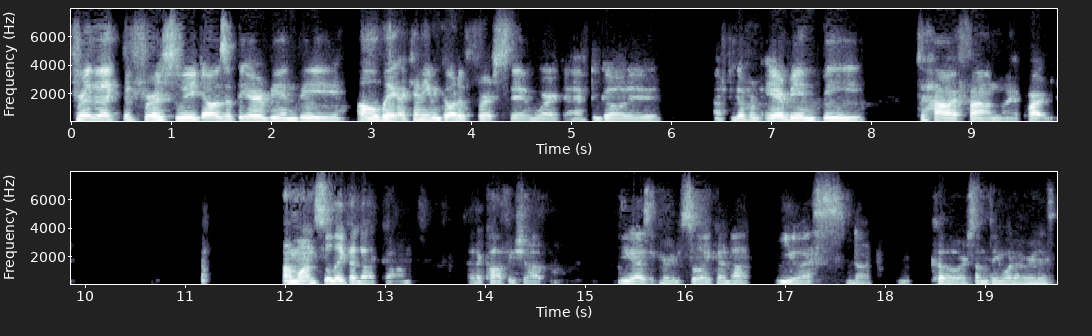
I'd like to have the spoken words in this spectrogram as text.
for the, like the first week, I was at the Airbnb. Oh wait, I can't even go to the first day of work. I have to go to, I have to go from Airbnb to how I found my apartment. I'm on Sulekha.com at a coffee shop. You guys have heard Sulekha.us.co or something, whatever it is.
